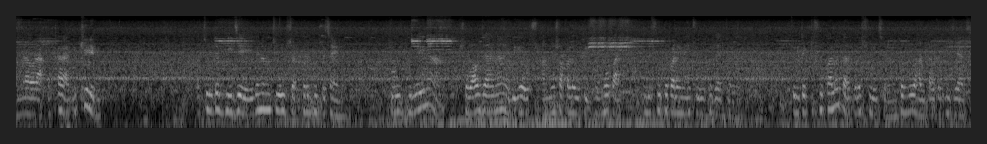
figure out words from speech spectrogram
আমরা ওরা ওঠার আগে খেয়ে নিই। আর চুলটা ভিজে এই জন্য আমি চুল চট করে ধুতে চাই না। চুল ধুলেই না শোয়াও যায় না, এদিকে আমিও সকালে উঠি, ঘুমও পাই কিন্তু শুতে পারি না এই চুল ভেজার জন্য। চুলটা একটু শুকালো, তারপরে শুয়েছিলাম, তবুও হালকা হালকা ভিজে আছে।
